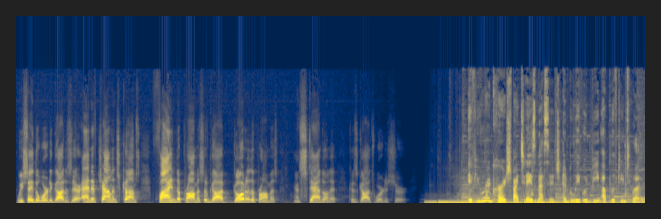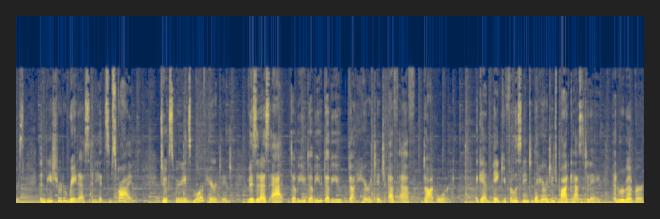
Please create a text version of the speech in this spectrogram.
We say the Word of God is there. And if challenge comes, find the promise of God, go to the promise, and stand on it because God's Word is sure. If you were encouraged by today's message and believe it would be uplifting to others, then be sure to rate us and hit subscribe. To experience more of Heritage, visit us at www.heritageff.org. Again, thank you for listening to the Heritage Podcast today, and remember,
